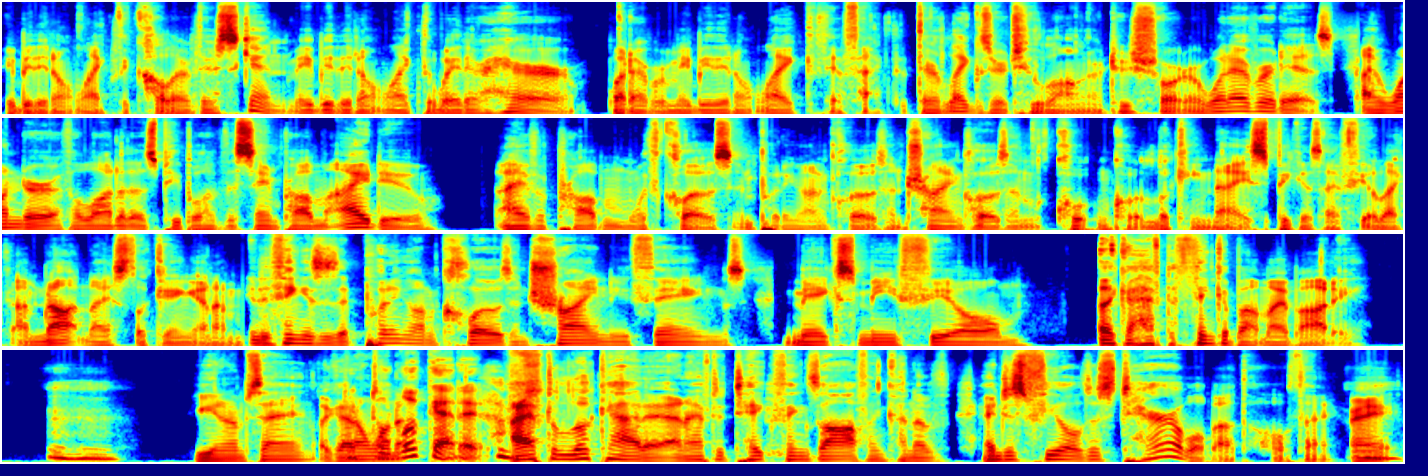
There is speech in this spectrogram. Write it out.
Maybe they don't like the color of their skin, maybe they don't like the way their hair, whatever, maybe they don't like the fact that their legs are too long or too short or whatever it is. I wonder if a lot of those people have the same problem I do. I have a problem with clothes and putting on clothes and trying clothes and quote unquote looking nice because I feel like I'm not nice looking and I'm the thing is is that putting on clothes and trying new things makes me feel like I have to think about my body. Mm-hmm. You know what I'm saying? Like I don't want to look at it. I have to look at it and I have to take things off and kind of and just feel just terrible about the whole thing, right?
